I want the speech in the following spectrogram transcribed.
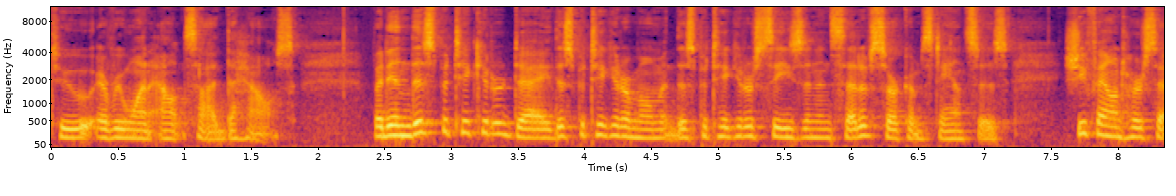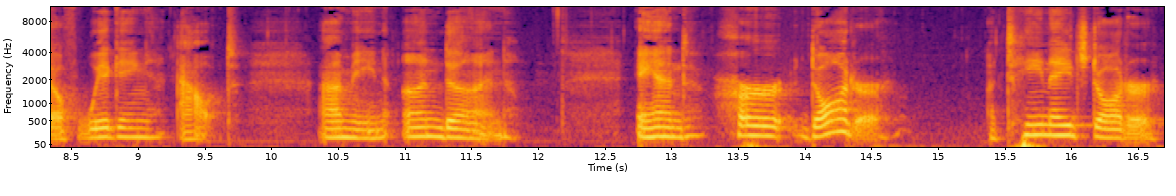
to everyone outside the house. But in this particular day, this particular moment, this particular season and set of circumstances, she found herself wigging out. I mean, undone. And her daughter a teenage daughter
